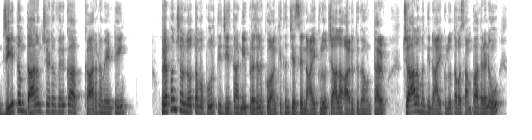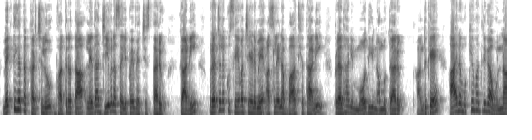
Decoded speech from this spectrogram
జీతం దానం చేయడం వెనుక కారణమేంటి? ప్రపంచంలో తమ పూర్తి జీతాన్ని ప్రజలకు అంకితం చేసే నాయకులు చాలా అరుదుగా ఉంటారు. చాలామంది నాయకులు తమ సంపాదనను వ్యక్తిగత ఖర్చులు భద్రత లేదా జీవనశైలిపై వెచ్చిస్తారు. కానీ ప్రజలకు సేవ చేయడమే అసలైన బాధ్యత అని ప్రధాని మోదీ నమ్ముతారు. అందుకే ఆయన ముఖ్యమంత్రిగా ఉన్నా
